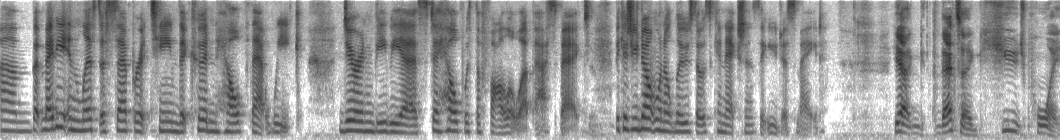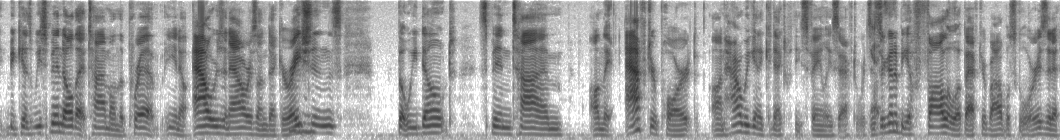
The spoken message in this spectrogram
um, but maybe enlist a separate team that could help that week during VBS to help with the follow up aspect because you don't want to lose those connections that you just made. Yeah, that's a huge point because we spend all that time on the prep, you know, hours and hours on decorations, mm-hmm. but we don't spend time on the after part on how are we going to connect with these families afterwards yes. is there going to be a follow-up after bible school or is it a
